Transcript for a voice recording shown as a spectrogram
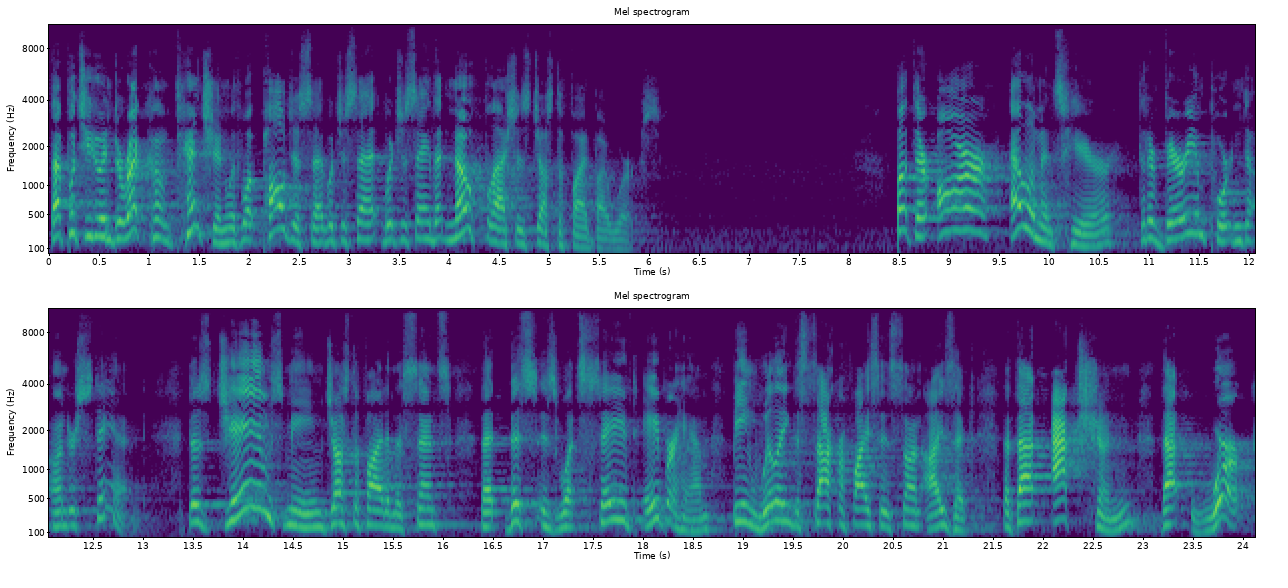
that puts you in direct contention with what Paul just said, which is, say, which is saying that no flesh is justified by works. But there are elements here that are very important to understand. Does James mean justified in the sense that this is what saved Abraham, being willing to sacrifice his son Isaac, that that action, that work,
